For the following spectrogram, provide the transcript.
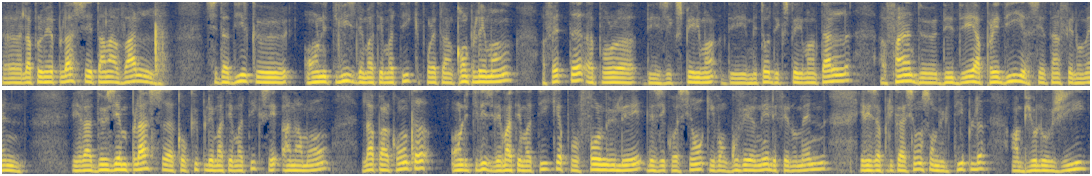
la première place est en aval c'est-à-dire qu'on utilise les mathématiques pour être un complément, en fait, euh, pour euh, des, des méthodes expérimentales afin d'aider à prédire certains phénomènes. Et la deuxième place euh, qu'occupent les mathématiques, c'est en amont. Là, par contre, on utilise les mathématiques pour formuler les équations qui vont gouverner les phénomènes et les applications sont multiples en biologie,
